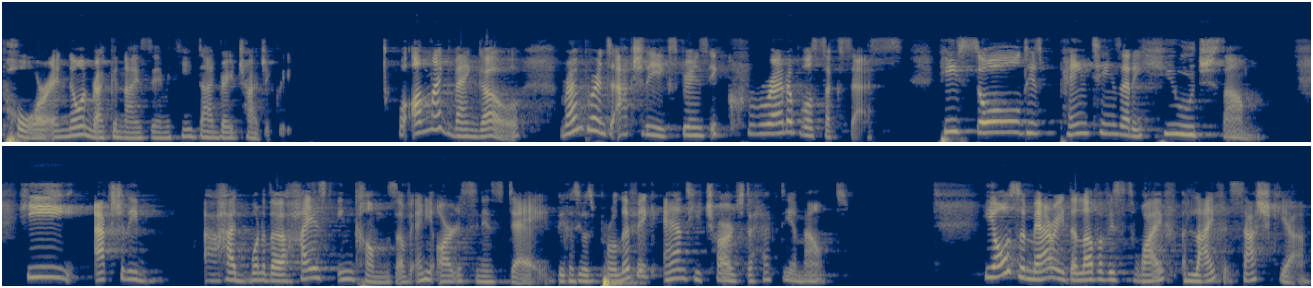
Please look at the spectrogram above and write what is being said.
poor and no one recognized him. And he died very tragically. Well, unlike Van Gogh, Rembrandt actually experienced incredible success. He sold his paintings at a huge sum. He actually Uh, had one of the highest incomes of any artist in his day because he was prolific and he charged a hefty amount. He also married the love of his wife, life, Saskia.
